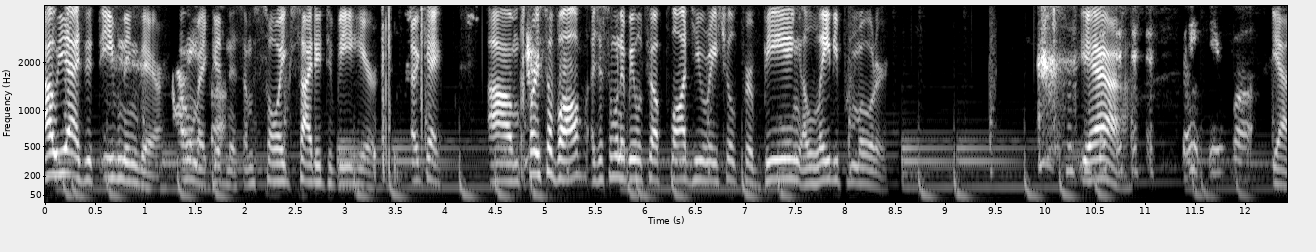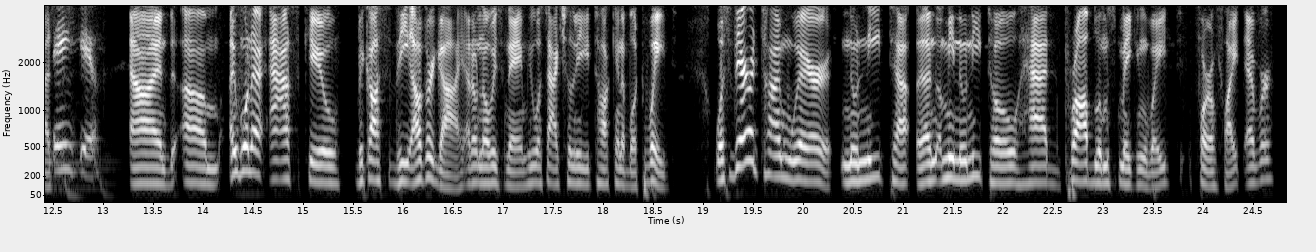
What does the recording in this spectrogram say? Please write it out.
Oh yeah, is it evening there? Oh my goodness, I'm so excited to be here. Okay, um, first of all, I just want to be able to applaud you, Rachel, for being a lady promoter. Yeah, Thank you po. yes. Thank you. And um, I want to ask you because the other guy, I don't know his name, he was actually talking about weight. Was there a time where Nonita, uh, I mean Nonito, had problems making weight for a fight ever?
